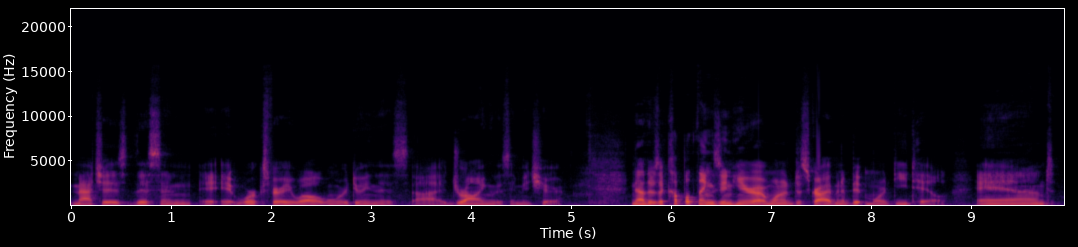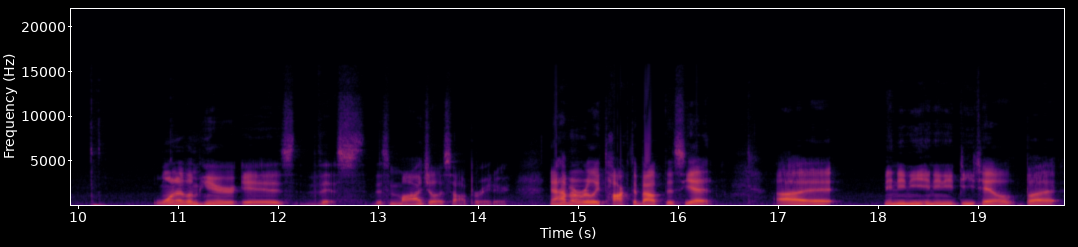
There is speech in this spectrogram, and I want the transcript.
matches this and it, it works very well when we're doing this uh, drawing this image here. Now there's a couple things in here I want to describe in a bit more detail. And one of them here is this this modulus operator. Now I haven't really talked about this yet uh, in any in any detail but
